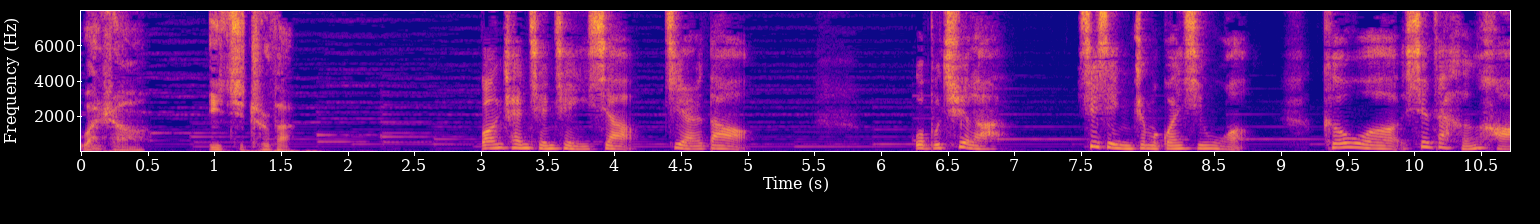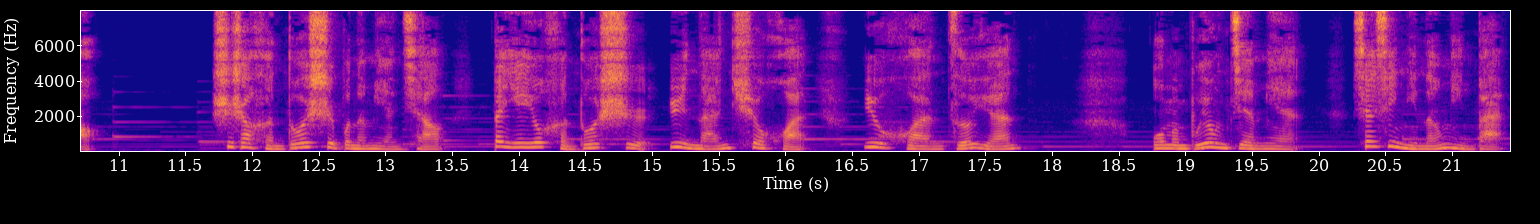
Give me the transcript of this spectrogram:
晚上一起吃饭。王禅浅浅一笑，继而道。我不去了，谢谢你这么关心我，可我现在很好。世上很多事不能勉强，但也有很多事遇难却缓，遇缓则圆。我们不用见面，相信你能明白。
